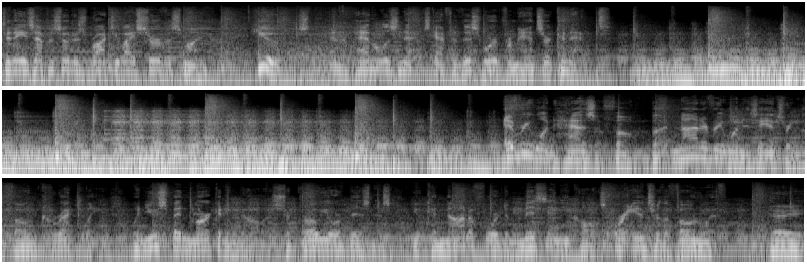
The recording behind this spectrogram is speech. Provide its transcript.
Today's episode is brought to you by ServiceMinder, Hughes, and the panel is next after this word from AnswerConnect. Everyone has a phone, but not everyone is answering the phone correctly. When you spend marketing dollars to grow your business, you cannot afford to miss any calls or answer the phone with, Hey.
